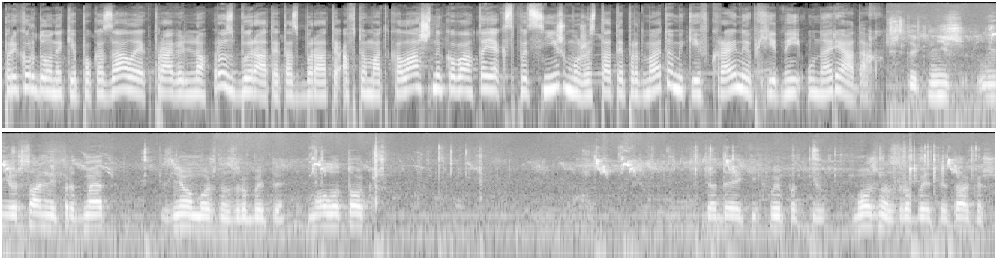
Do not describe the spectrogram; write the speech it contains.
прикордонники показали, як правильно розбирати та збирати автомат Калашникова та як спецніж може стати предметом, який вкрай необхідний у нарядах. Штик ніж універсальний предмет, з нього можна зробити молоток. Для деяких випадків можна зробити також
